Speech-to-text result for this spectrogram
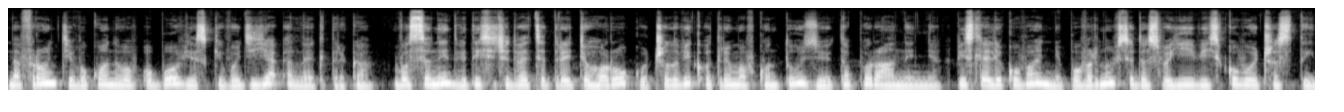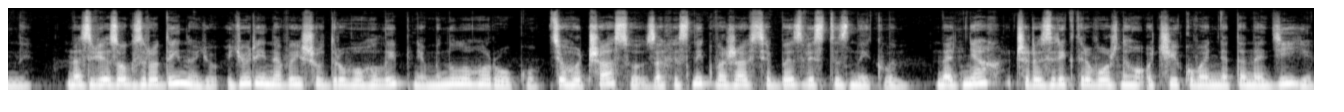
На фронті виконував обов'язки водія електрика. Восени 2023 року чоловік отримав контузію та поранення. Після лікування повернувся до своєї військової частини. На зв'язок з родиною Юрій не вийшов 2 липня минулого року. Цього часу захисник вважався безвісти зниклим. На днях, через рік тривожного очікування та надії,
